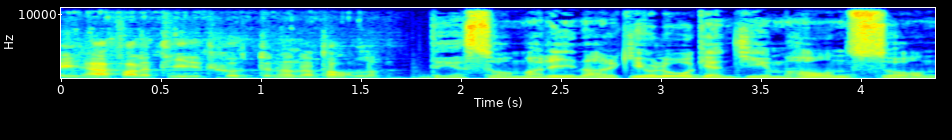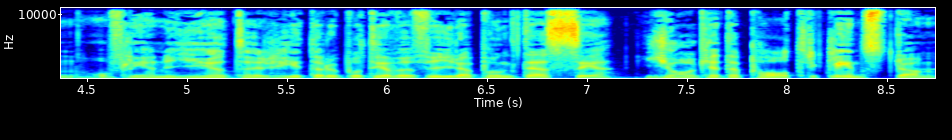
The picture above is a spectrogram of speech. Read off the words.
i det här fallet tidigt 1700-tal. Det sa marinarkeologen Jim Hansson och fler nyheter hittar du på tv4.se. Jag heter Patrik Lindström.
